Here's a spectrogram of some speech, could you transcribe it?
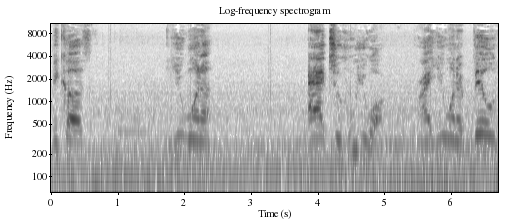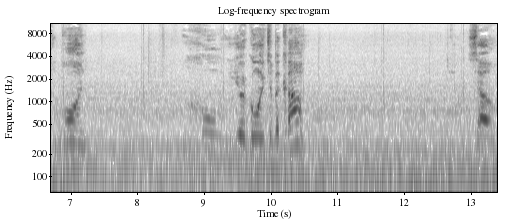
because you want to add to who you are, right? You want to build on who you're going to become. So,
